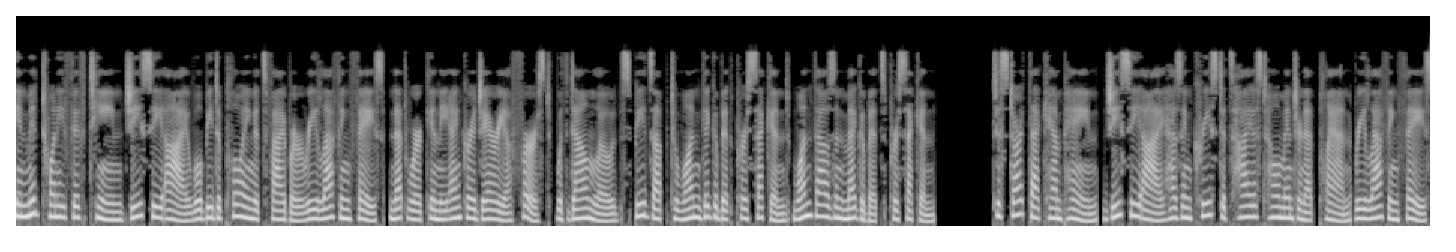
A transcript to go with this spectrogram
In mid-2015 GCI will be deploying its fiber re-laughing face, network in the Anchorage area first, with download speeds up to 1 gigabit per second 1000 megabits per second. To start that campaign, GCI has increased its highest home internet plan re-laughing face,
